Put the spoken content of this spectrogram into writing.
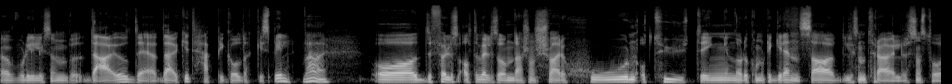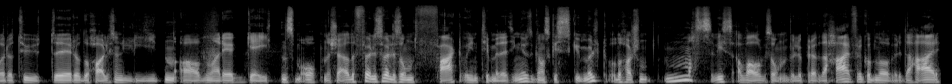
Eh, hvor de liksom, det er jo det, det er jo ikke et happy go lucky-spill. Nei, nei. Og det føles alltid veldig sånn, det er sånn svære horn og tuting når det kommer til grensa. Liksom trailere som står og tuter, og du har liksom lyden av den der gaten som åpner seg. Og det føles veldig sånn fælt og intimidating ut, ganske skummelt. Og du har sånn massevis av valg sånn, vil du prøve det her for å komme deg over i det her?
